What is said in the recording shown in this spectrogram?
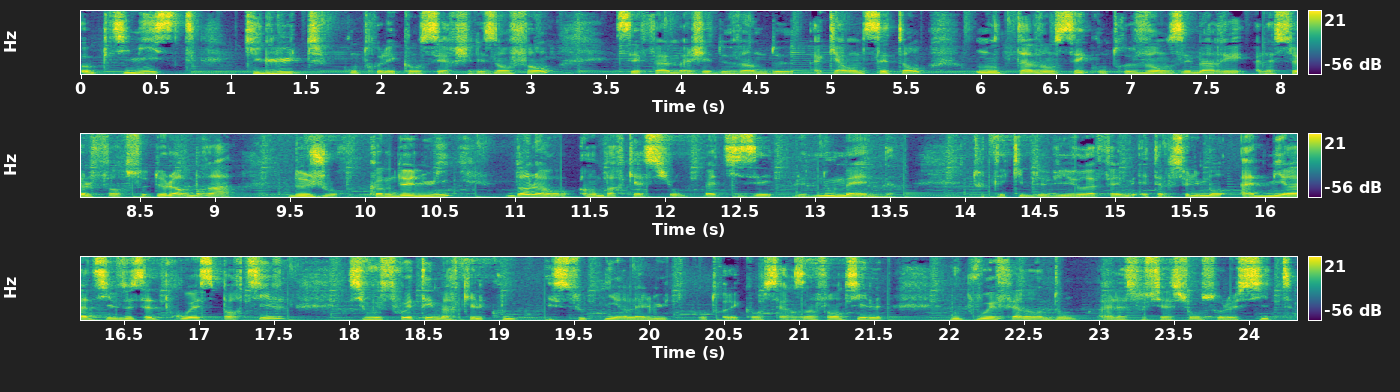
Optimiste qui lutte contre les cancers chez les enfants. Ces femmes âgées de 22 à 47 ans ont avancé contre vents et marées à la force de leurs bras, de jour comme de nuit, dans leur embarcation baptisée le Noumen. Toute l'équipe de Vivre FM est absolument admirative de cette prouesse sportive. Si vous souhaitez marquer le coup et soutenir la lutte contre les cancers infantiles, vous pouvez faire un don à l'association sur le site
